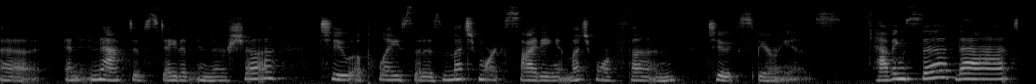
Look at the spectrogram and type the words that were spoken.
uh, an inactive state of inertia to a place that is much more exciting and much more fun to experience. Having said that,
